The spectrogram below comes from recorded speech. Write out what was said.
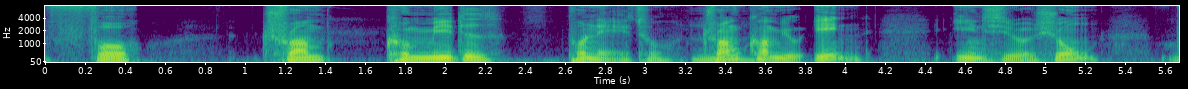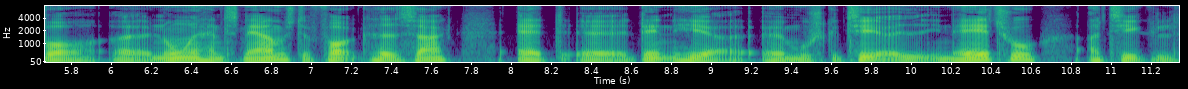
få Trump committed på NATO. Mm. Trump kom jo ind i en situation, hvor øh, nogle af hans nærmeste folk havde sagt, at øh, den her øh, musketeriet i NATO, artikel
